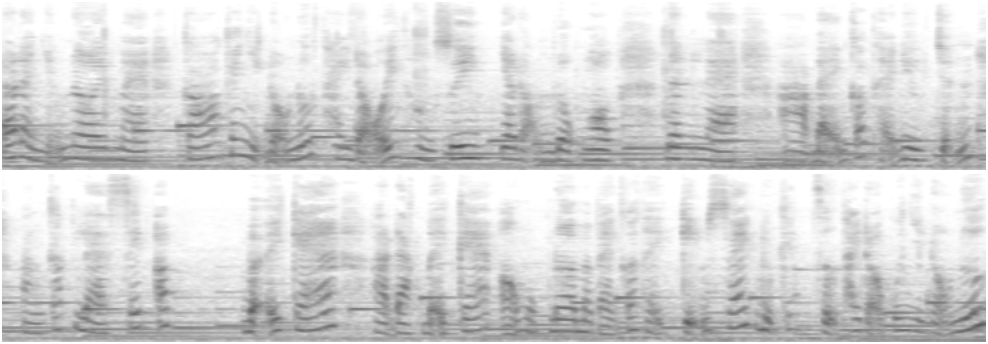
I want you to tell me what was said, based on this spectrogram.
Đó là những nơi mà có cái nhiệt độ nước thay đổi thường xuyên dao động đột ngột. Nên là à, bạn có thể điều chỉnh bằng cách là set up bể cá à, đặt bể cá ở một nơi mà bạn có thể kiểm soát được cái sự thay đổi của nhiệt độ nước.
